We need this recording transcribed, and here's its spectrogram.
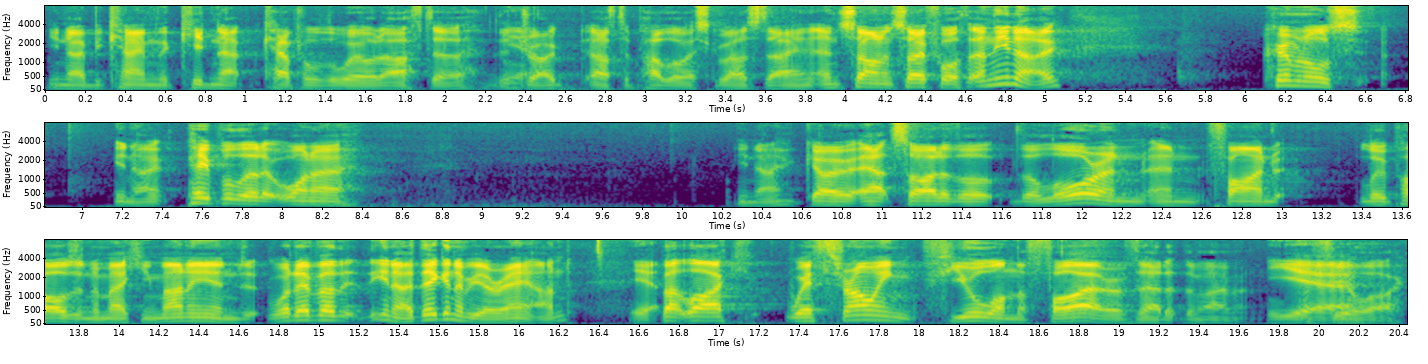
you know, became the kidnap capital of the world after the Yeah. drug after Pablo Escobar's day, and, and so on and so forth. And you know, criminals, you know, people that want to, you know, go outside of the, the law and, and find loopholes into making money and whatever, you know, they're going to be around. Yeah. But like, we're throwing fuel on the fire of that at the moment. Yeah, I feel like.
